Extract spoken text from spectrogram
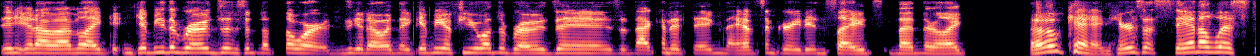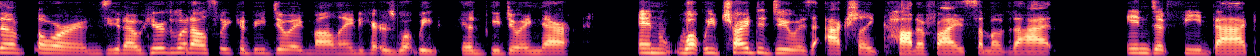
you know, I'm like, give me the roses and the thorns, you know, and they give me a few on the roses and that kind of thing. They have some great insights. And then they're like, okay, here's a Santa list of thorns. You know, here's what else we could be doing, Molly. And here's what we could be doing there. And what we've tried to do is actually codify some of that into feedback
